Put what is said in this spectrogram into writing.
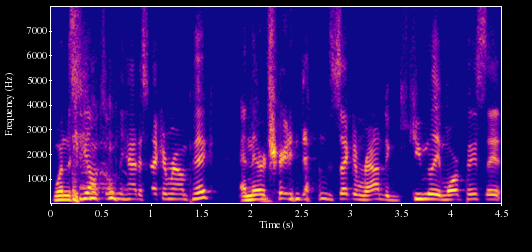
When the Seahawks only had a second round pick, and they're trading down the second round to accumulate more picks. They,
